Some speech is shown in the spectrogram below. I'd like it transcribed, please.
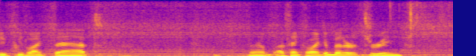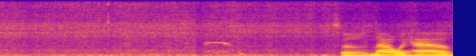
See if we like that. I think I like it better at three. So now we have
